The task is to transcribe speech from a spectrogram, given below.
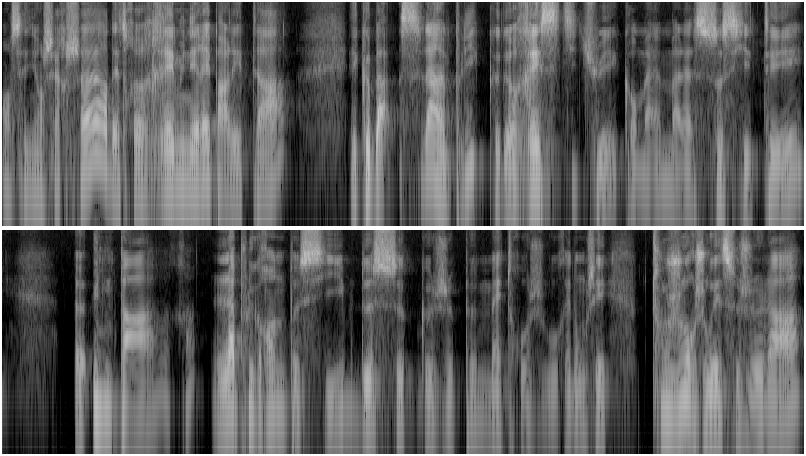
enseignant-chercheur, d'être rémunéré par l'État, et que bah, cela implique de restituer quand même à la société euh, une part, la plus grande possible, de ce que je peux mettre au jour. Et donc j'ai toujours joué ce jeu-là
